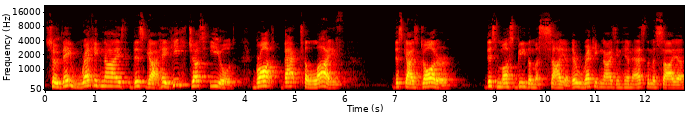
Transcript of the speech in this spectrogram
So they recognized this guy. Hey, he just healed, brought back to life this guy's daughter. This must be the Messiah. They're recognizing him as the Messiah.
